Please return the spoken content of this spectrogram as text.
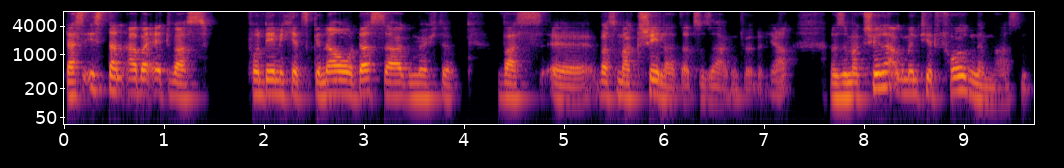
Das ist dann aber etwas, von dem ich jetzt genau das sagen möchte, was, äh, was Max Scheler dazu sagen würde. Ja? Also Max Scheler argumentiert folgendermaßen.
